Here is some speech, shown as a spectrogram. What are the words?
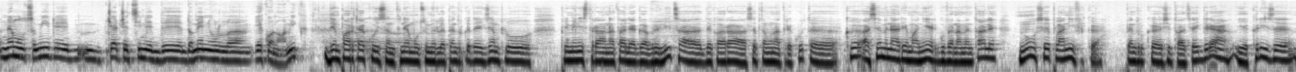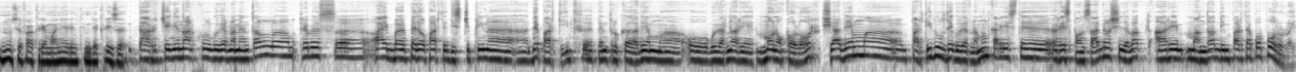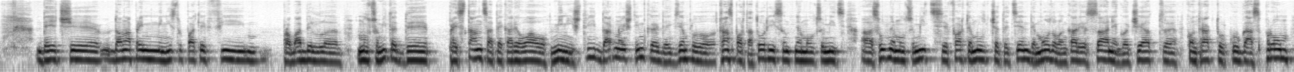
nemulțumiri ceea ce ține de domeniul uh, economic. Din partea cui sunt nemulțumirile? Pentru că, de exemplu, prim-ministra Natalia Gavrilița declara săptămâna trecută că asemenea remanieri guvernamentale nu se planifică pentru că situația e grea, e criză, nu se fac remanieri în timp de criză. Dar cei din arcul guvernamental uh, trebuie să aibă, pe de o parte, disciplină uh, de partid, uh, pentru că avem o guvernare monocolor și avem partidul de guvernământ care este responsabil și, de fapt, are mandat din partea poporului. Deci, doamna prim-ministru poate fi probabil mulțumită de prestanța pe care o au miniștrii, dar noi știm că, de exemplu, transportatorii sunt nemulțumiți. Sunt nemulțumiți foarte mult cetățeni de modul în care s-a negociat contractul cu Gazprom,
